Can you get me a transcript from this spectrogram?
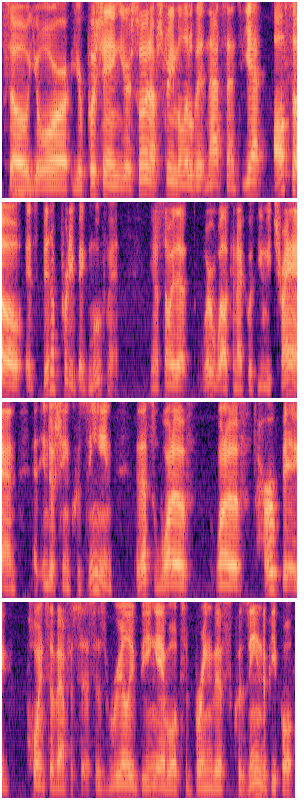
So mm-hmm. you're you're pushing, you're swimming upstream a little bit in that sense. Yet also, it's been a pretty big movement. You know, somebody that we're well connected with, Yumi Tran at Indochine Cuisine. That's one of one of her big points of emphasis is really being able to bring this cuisine to people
